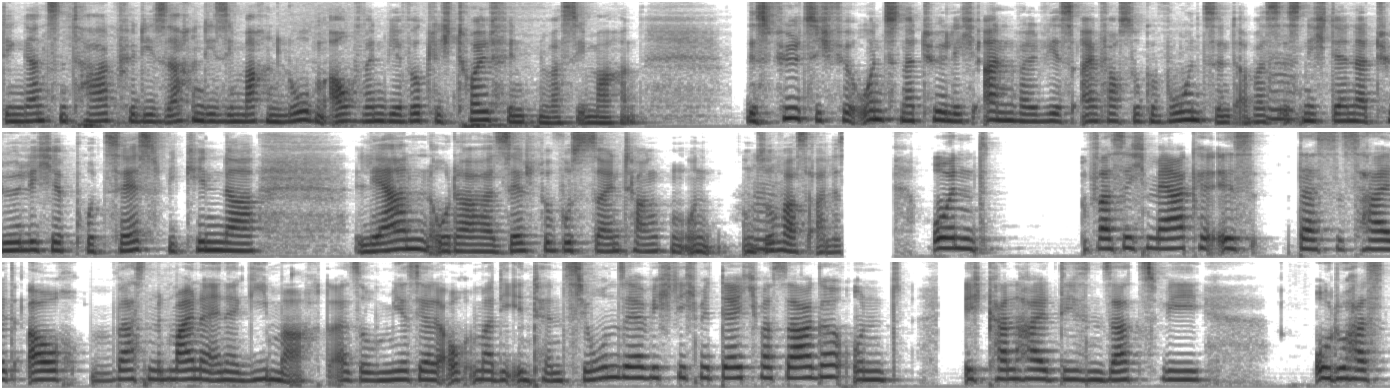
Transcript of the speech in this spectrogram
den ganzen Tag für die Sachen, die sie machen, loben, auch wenn wir wirklich toll finden, was sie machen. Es fühlt sich für uns natürlich an, weil wir es einfach so gewohnt sind, aber es mhm. ist nicht der natürliche Prozess, wie Kinder lernen oder Selbstbewusstsein tanken und, und mhm. sowas alles. Und was ich merke, ist, dass es halt auch was mit meiner Energie macht. Also mir ist ja auch immer die Intention sehr wichtig, mit der ich was sage. Und ich kann halt diesen Satz wie, oh, du hast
